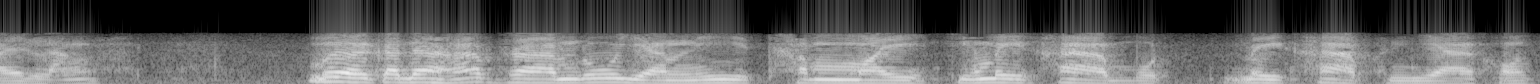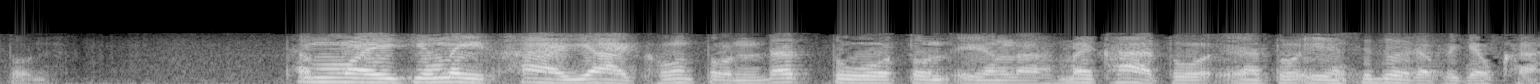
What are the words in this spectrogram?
ายหลัง เมื่อกันหาพรามรู้อย่างนี้ทำไมจึงไม่ฆ่าบุตร ไม่ฆ่าพัญญาของตนทำไมจึงไม่ฆ่าญาติของตนและตัวตนเองละ่ะ ไม่ฆ่าตัวตัวเองเสียด้วยเราไปเจ้าค่ะ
